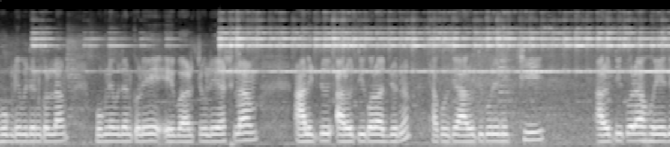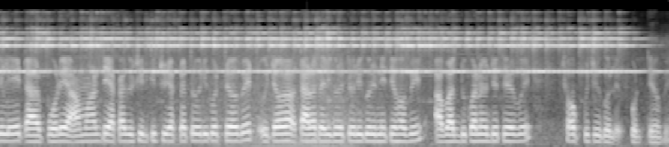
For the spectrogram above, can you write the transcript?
ভোগ নিবেদন করলাম। ভোগ নিবেদন করে এবার চলে আসলাম আরতি আরতি করার জন্য। ঠাকুরকে আরতি করে নিচ্ছি। আরতি করা হয়ে গেলে তারপরে আমার যে একাদশীর কিছু একটা তৈরি করতে হবে, ওইটাও তাড়াতাড়ি করে তৈরি করে নিতে হবে, আবার দোকানেও যেতে হবে সব কিছু করে করতে হবে,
